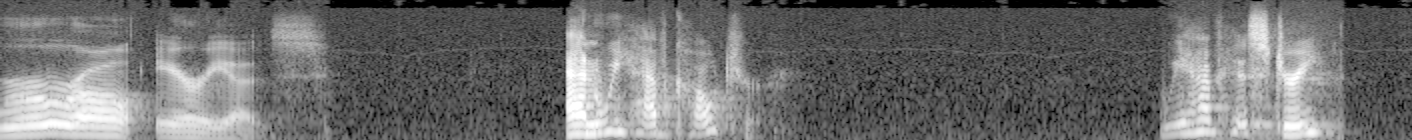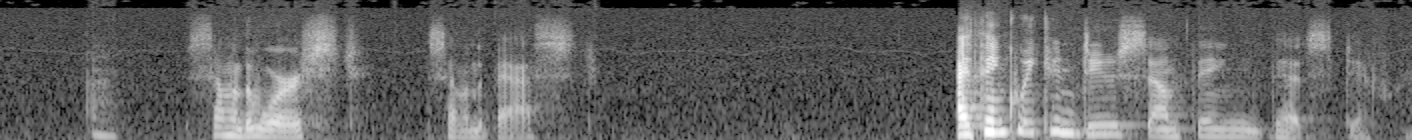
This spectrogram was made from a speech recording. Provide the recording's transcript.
rural areas. And we have culture. We have history some of the worst, some of the best. I think we can do something that's different.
